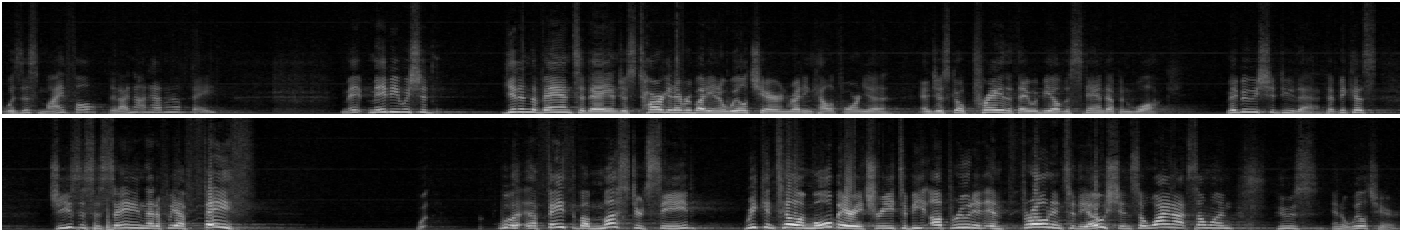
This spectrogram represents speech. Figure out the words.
was this my fault? Did I not have enough faith? Maybe we should get in the van today and just target everybody in a wheelchair in Redding, California, and just go pray that they would be able to stand up and walk. Maybe we should do that. that because Jesus is saying that if we have faith, a faith of a mustard seed, we can tell a mulberry tree to be uprooted and thrown into the ocean, so why not someone who's in a wheelchair?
